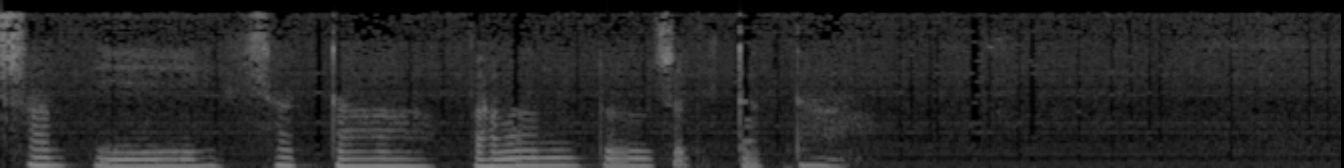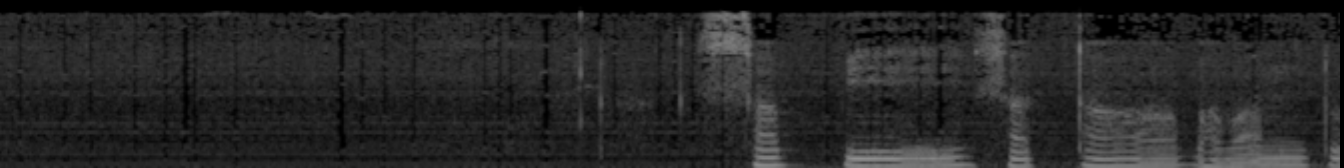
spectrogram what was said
සබ්බී සත්තා පවන්තු සුකිතත්තා සබ්බී සත්තා භවන්තු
